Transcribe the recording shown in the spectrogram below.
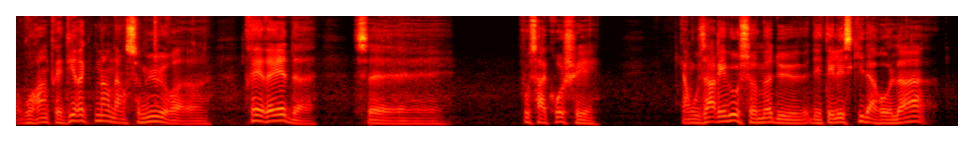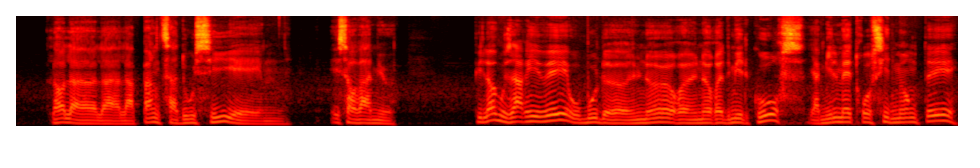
vous rentrez directement dans ce mur euh, très raide. Il faut s'accrocher. Quand vous arrivez au sommet des téléskis d'Arola, là, la, pente s'adoucit et, ça va mieux. Puis là, vous arrivez au bout d'une heure, une heure et demie de course, il y a 1000 mètres aussi de montée,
